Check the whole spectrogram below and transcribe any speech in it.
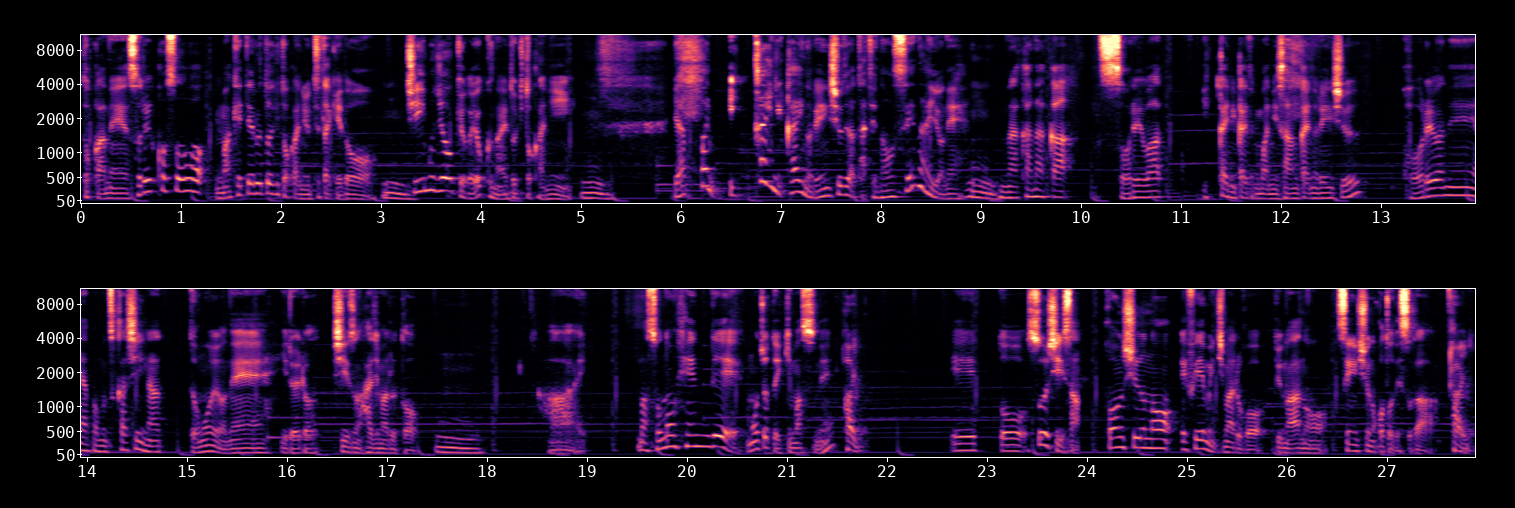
とかねそれこそ負けてる時とかに言ってたけど、うんチーム状況が良くない時とかにうん。やっぱり1回2回の練習では立て直せないよね、うん。なかなかそれは1回2回とかまあ23回の練習これはねやっぱ難しいなって思うよねいろいろシーズン始まるとうん。はいまあその辺でもうちょっといきますねはい。えーっとスーシーさん今週の FM105 っていうのはあの先週のことですがはい。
